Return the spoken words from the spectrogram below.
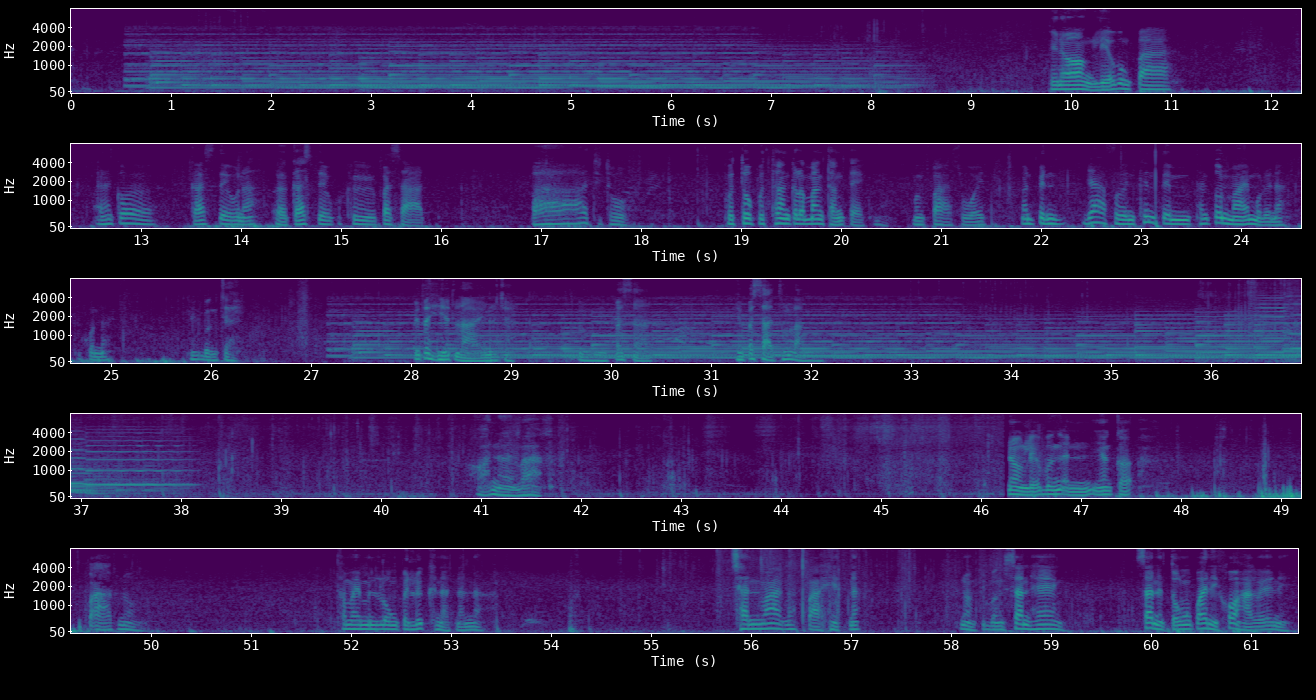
พี่น้องเหลียวบงปลาอันนั้นก็กาสเตลนะเออกาสเตลก็คือปราสาทปาทิโทพุทโธพุทธังกระมังถังแตกเมืองป่าสวย มันเป็นหญ้าเฟิร์นขึ้นเต็มทั้งต้นไม้หมดเลยนะ คนนะนี่เบิ่งใจเป็นตะเฮ็ดหลายนะจ้ะเออปราสาทเห็นปราสาททั้งหลังอ๋อเหนื่อยมาก น้องเหลือเบิ่งอันยังก็ปลาพี่น้องทำไมมันลงไปลึกขนาดนั้นน่ะ ชันมากนะป่าเห็ดนะน้องจะเบิ่งสั้นแห้งสั้นเนี่ยตรงลงไปนี่ข้อหักเลยนี่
